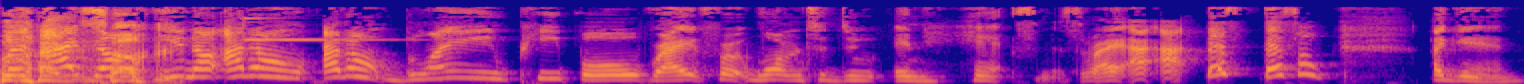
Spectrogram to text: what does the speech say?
Like, I don't, so- you know, I don't, I don't blame people, right, for wanting to do enhancements, right? I, I that's that's o- again,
